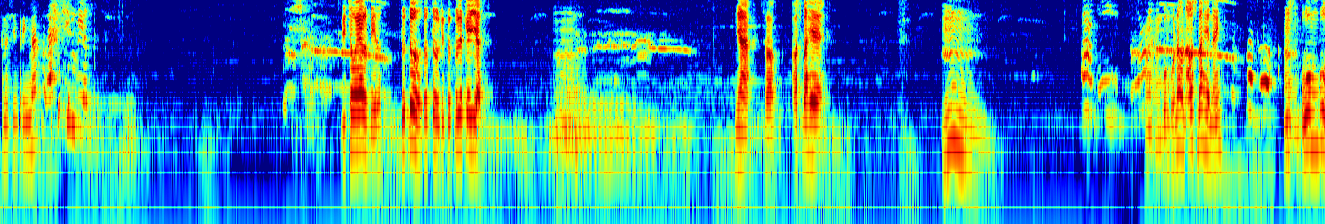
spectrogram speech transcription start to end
Kana simpringna Asin bil. dicoel bil. Tutul, tutul, ditutul kayak ya. Nya sok awas bahe. Hmm. Mm, bumbu naon? Awas bahe neng. Mm, bumbu.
